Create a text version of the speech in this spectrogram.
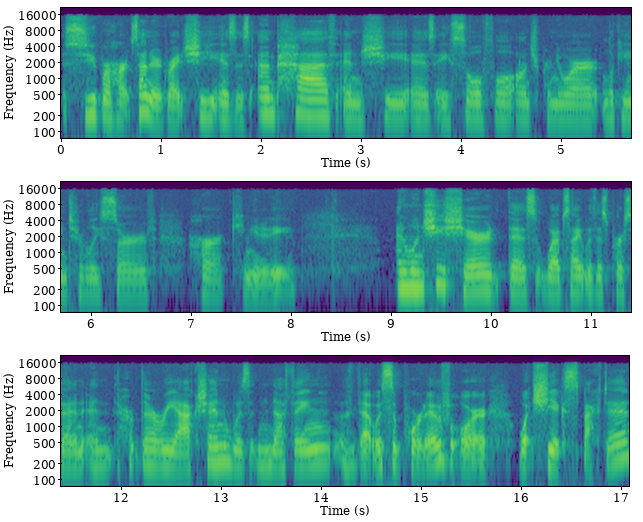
super heart centered, right? She is this empath and she is a soulful entrepreneur looking to really serve her community. And when she shared this website with this person and her, their reaction was nothing that was supportive or what she expected,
